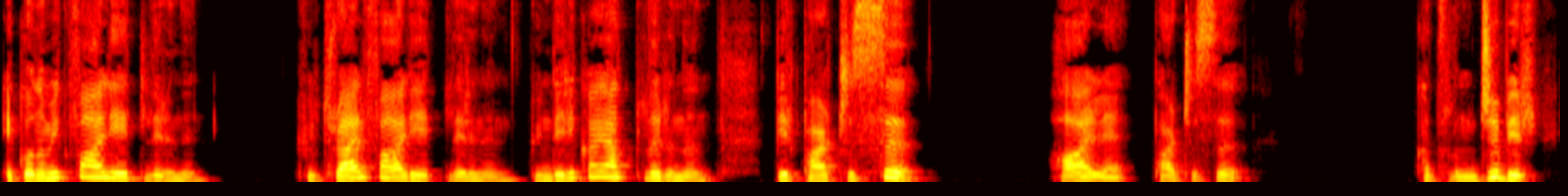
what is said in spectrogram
ekonomik faaliyetlerinin, kültürel faaliyetlerinin, gündelik hayatlarının bir parçası hale, parçası katılımcı bir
